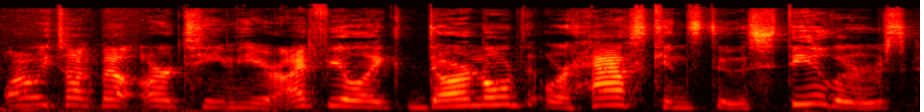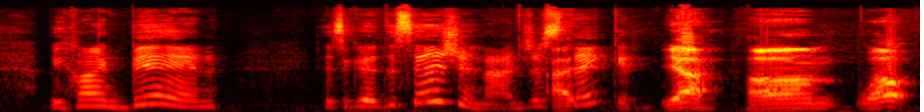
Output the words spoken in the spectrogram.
Why don't we talk about our team here? I feel like Darnold or Haskins to the Steelers behind Ben is a good decision. I'm just I- thinking. yeah. Um, well,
